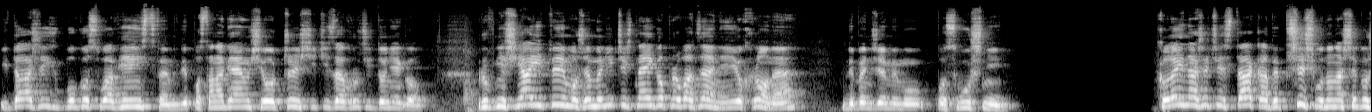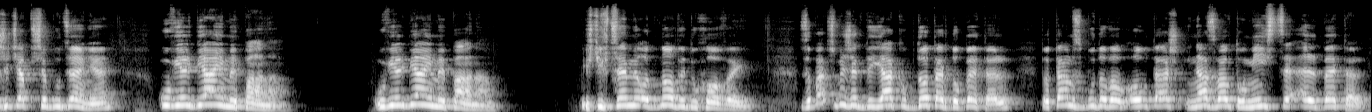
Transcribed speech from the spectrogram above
i darzy ich błogosławieństwem, gdy postanawiają się oczyścić i zawrócić do Niego. Również ja i Ty możemy liczyć na Jego prowadzenie i ochronę, gdy będziemy Mu posłuszni. Kolejna rzecz jest taka, aby przyszło do naszego życia przebudzenie. Uwielbiajmy Pana. Uwielbiajmy Pana. Jeśli chcemy odnowy duchowej, zobaczmy, że gdy Jakub dotarł do Betel, to tam zbudował ołtarz i nazwał to miejsce El Betel,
